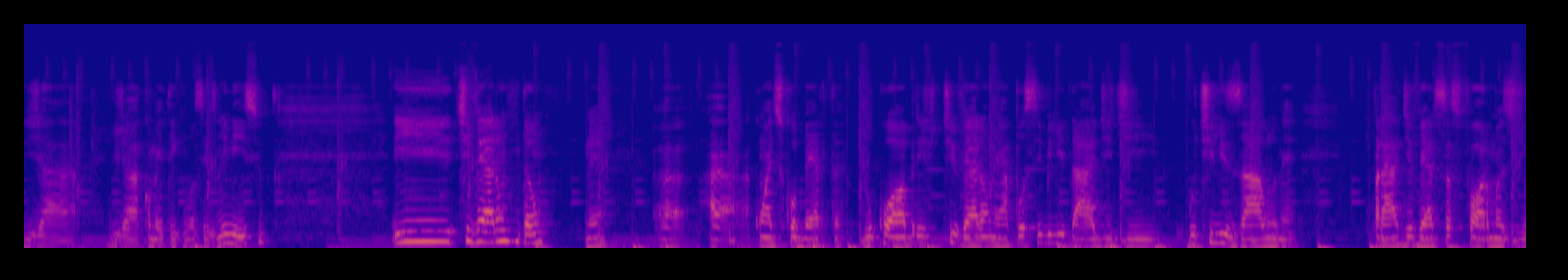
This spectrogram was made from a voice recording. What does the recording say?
já, já comentei com vocês no início. E tiveram então, né, a, a, com a descoberta do cobre, tiveram né, a possibilidade de utilizá-lo né, para diversas formas de,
